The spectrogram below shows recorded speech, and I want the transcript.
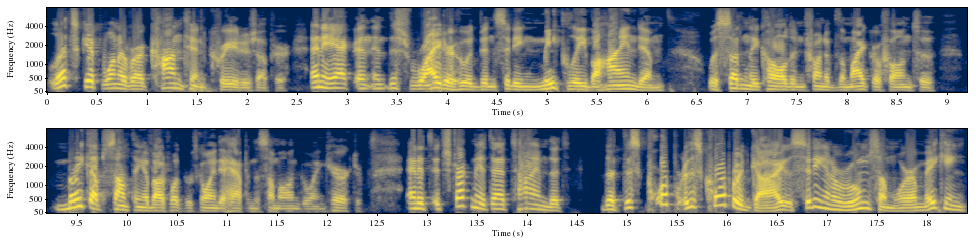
let's get one of our content creators up here. And he act, and, and this writer who had been sitting meekly behind him was suddenly called in front of the microphone to make up something about what was going to happen to some ongoing character. And it, it struck me at that time that that this corporate this corporate guy is sitting in a room somewhere making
